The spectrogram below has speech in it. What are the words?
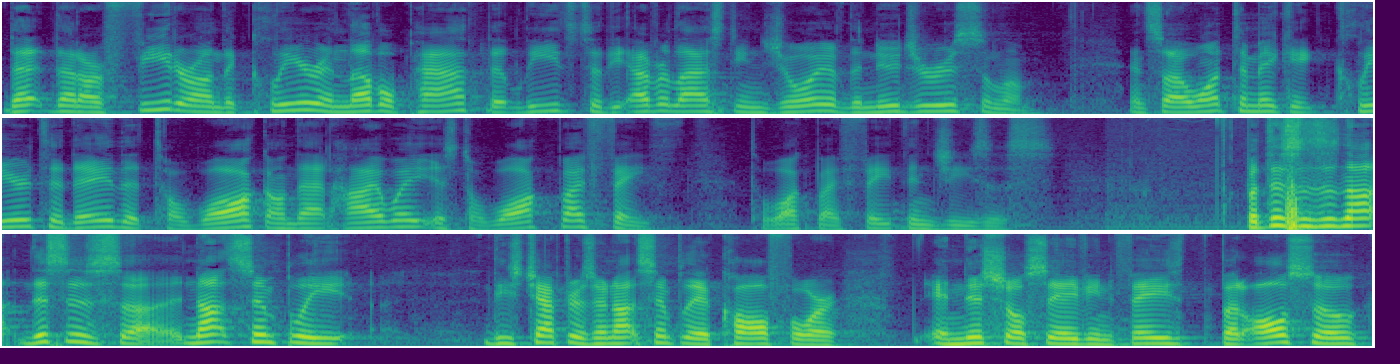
that, that our feet are on the clear and level path that leads to the everlasting joy of the New Jerusalem. And so I want to make it clear today that to walk on that highway is to walk by faith, to walk by faith in Jesus. But this is not, this is, uh, not simply, these chapters are not simply a call for initial saving faith, but also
